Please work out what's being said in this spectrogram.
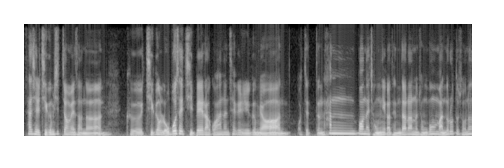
사실 지금 시점에서는 음. 그 지금 로봇의 지배라고 하는 책을 읽으면 어쨌든 한 번에 정리가 된다라는 정보만으로도 저는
